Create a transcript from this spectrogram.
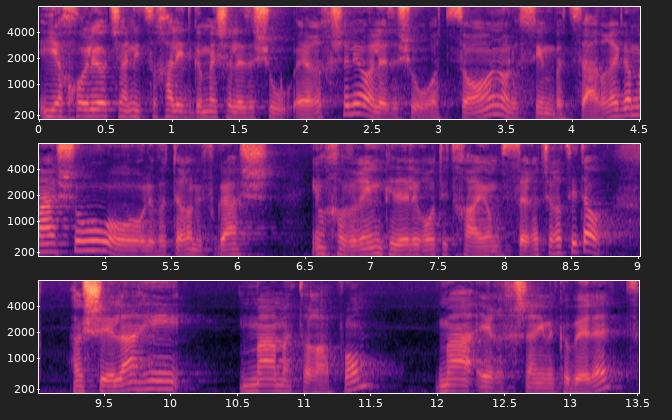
יכול להיות שאני צריכה להתגמש על איזשהו ערך שלי, או על איזשהו רצון, או לשים בצד רגע משהו, או לוותר על מפגש עם חברים כדי לראות איתך היום סרט שרצית. או... השאלה היא, מה המטרה פה? מה הערך שאני מקבלת?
